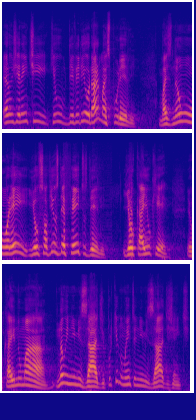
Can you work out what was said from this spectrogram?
era um gerente que eu deveria orar mais por ele. Mas não orei e eu só vi os defeitos dele. E eu caí o quê? Eu caí numa, não inimizade, porque não entra inimizade, gente,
